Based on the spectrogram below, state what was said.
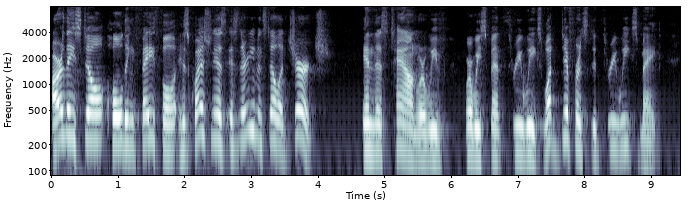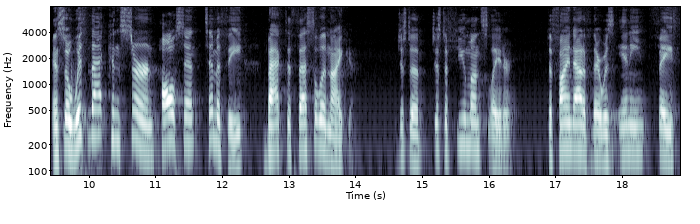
Are they still holding faithful? His question is Is there even still a church in this town where, we've, where we spent three weeks? What difference did three weeks make? And so, with that concern, Paul sent Timothy back to Thessalonica just a, just a few months later to find out if there was any faith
